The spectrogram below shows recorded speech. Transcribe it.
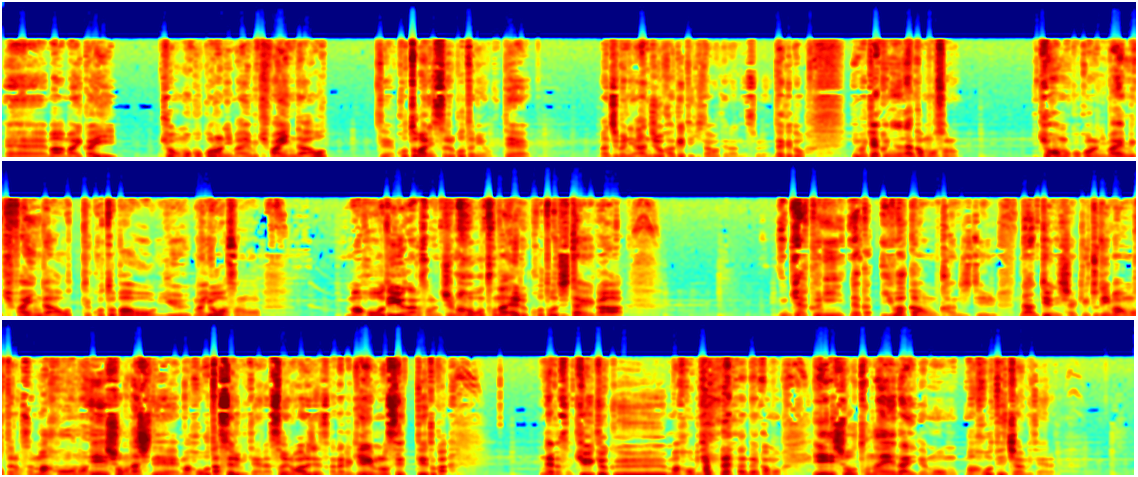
えー、まあ毎回今日も心に前向きファインダーをって言葉にすることによって、まあ、自分に暗示をかけてきたわけなんですよね。だけど今逆になんかもうその今日も心に前向きファインダーをって言葉を言う、まあ、要はその魔法で言うならその呪文を唱えること自体が逆になんか違和感を感じている。何て言うんでしたっけ？ちょっと今思ったのがその魔法の栄唱なしで魔法を出せるみたいなそういうのあるじゃないですか。なんかゲームの設定とか。なんかその究極魔法みたいな。なんかもう栄唱唱えないでもう魔法出ちゃうみたいな。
